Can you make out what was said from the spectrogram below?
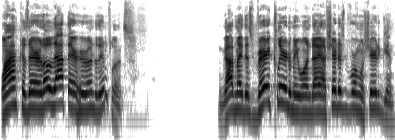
Why? Because there are those out there who are under the influence. God made this very clear to me one day. I've shared this before, I'm going to share it again.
